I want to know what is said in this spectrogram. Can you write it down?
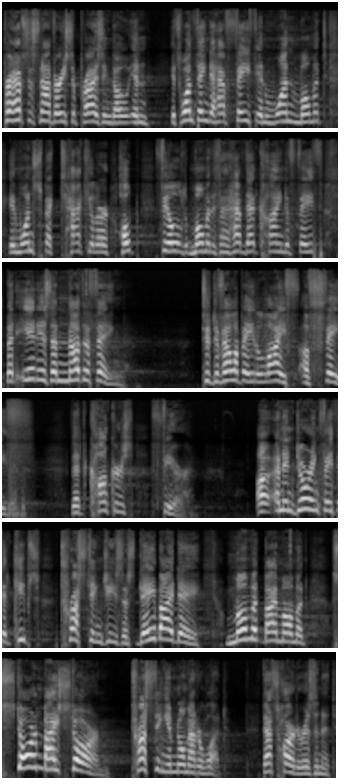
Perhaps it's not very surprising, though, in it's one thing to have faith in one moment, in one spectacular, hope filled moment, to have that kind of faith, but it is another thing to develop a life of faith that conquers fear. Uh, an enduring faith that keeps trusting Jesus day by day, moment by moment, storm by storm, trusting Him no matter what. That's harder, isn't it?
